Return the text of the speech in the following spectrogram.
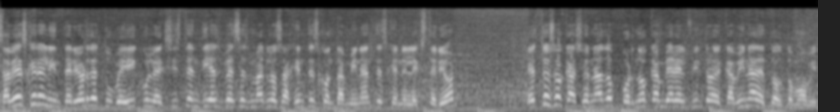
¿Sabías que en el interior de tu vehículo existen 10 veces más los agentes contaminantes que en el exterior? Esto es ocasionado por no cambiar el filtro de cabina de tu automóvil.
